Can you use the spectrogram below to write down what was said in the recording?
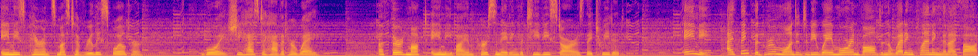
Amy's parents must have really spoiled her. Boy, she has to have it her way. A third mocked Amy by impersonating the TV star as they tweeted, Amy, I think the groom wanted to be way more involved in the wedding planning than I thought.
